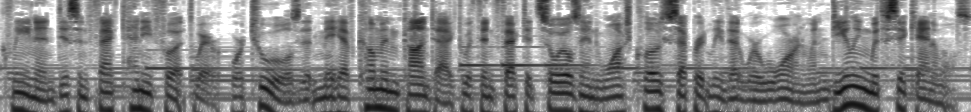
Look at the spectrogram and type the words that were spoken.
Clean and disinfect any footwear or tools that may have come in contact with infected soils and wash clothes separately that were worn when dealing with sick animals.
